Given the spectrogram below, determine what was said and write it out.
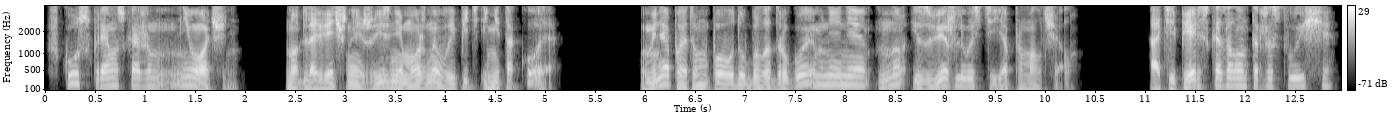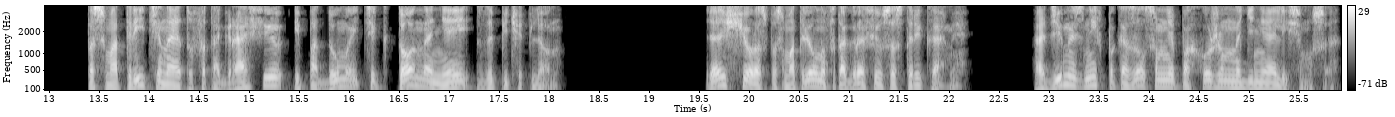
«Вкус, прямо скажем, не очень. Но для вечной жизни можно выпить и не такое. У меня по этому поводу было другое мнение, но из вежливости я промолчал. «А теперь», — сказал он торжествующе, — «посмотрите на эту фотографию и подумайте, кто на ней запечатлен». Я еще раз посмотрел на фотографию со стариками. Один из них показался мне похожим на гениалиссимуса.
